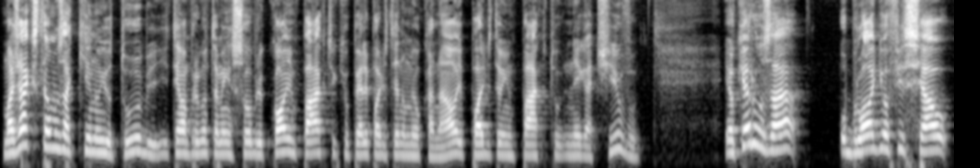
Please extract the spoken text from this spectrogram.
Mas já que estamos aqui no YouTube e tem uma pergunta também sobre qual impacto que o PL pode ter no meu canal e pode ter um impacto negativo, eu quero usar o blog oficial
